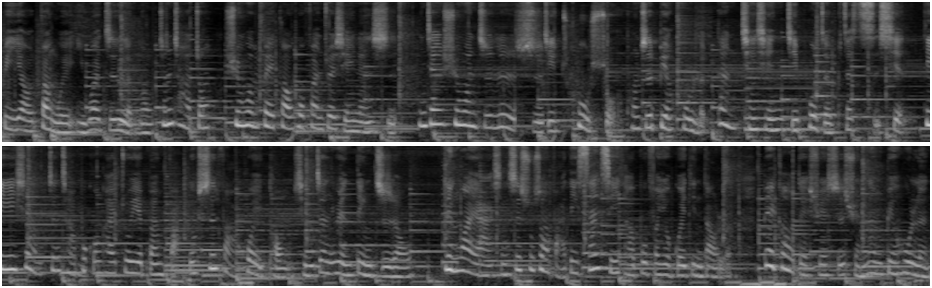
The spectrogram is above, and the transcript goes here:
必要范围以外之人哦。侦查中讯问被告或犯罪嫌疑人时，应将讯问之日时及处所通知辩护人，但情形急迫者不在此限。第一项侦查不公开作业办法由司法会同行政院定之哦。另外啊，刑事诉讼法第三十一条部分又规定到了，被告得随时选任辩护人，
